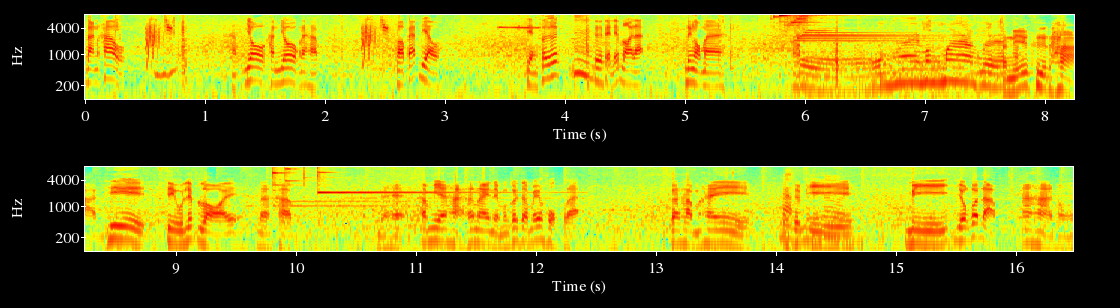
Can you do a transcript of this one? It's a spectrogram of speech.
ดันเข้าครับโยกคันโยกนะครับรอแป๊บเดียวเสียงซื้อคือเสร็จเรียบร้อยแล้วดึงออกมาโอ้ง่ายมาก ๆ เลยอันนี้คือถาดที่ซิลเรียบร้อยนะครับนะฮะถ้ามีอาหารข้างในเนี่ยมันก็จะไม่หกแล้วก็ทำให้ แบบนี้ SME เลย มียกระดับอาหารของ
